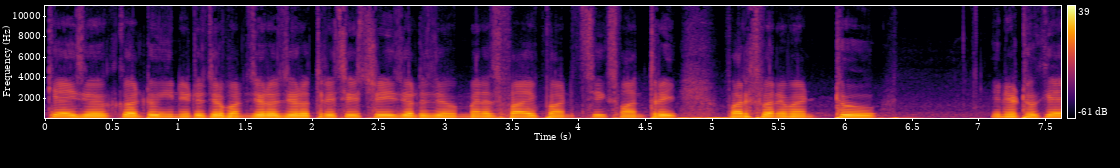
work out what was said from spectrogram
K is equal to in into 0.00363 is equal to minus 5.613 for experiment 2 in two K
